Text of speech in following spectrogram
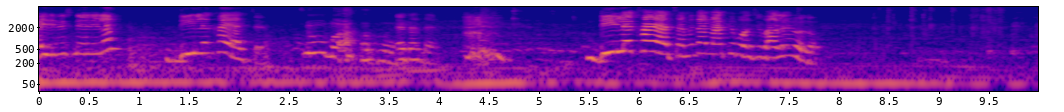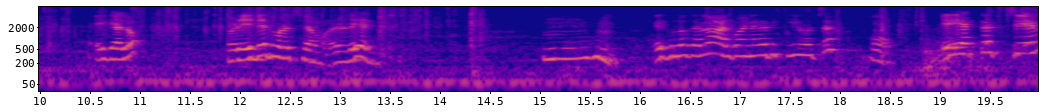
এই জিনিস নিয়ে নিলাম ডি লেখাই আছে। এটাতে। ডি লেখাই আছে আমি তার মাকে বলছি ভালোই হলো। এই গেল। রেডে ধরেছে আমার রেড হুম হুম। এগুলো গেল আর গয়নাগাটি কি হচ্ছে ও এই একটা চেন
